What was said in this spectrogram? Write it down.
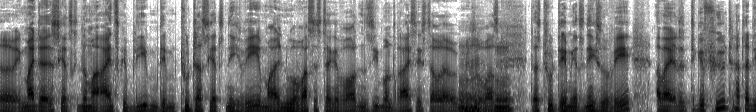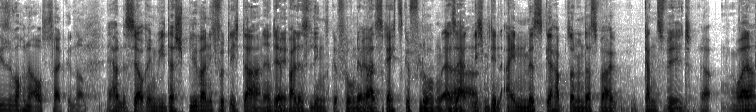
Äh, ich meine, der ist jetzt Nummer eins geblieben, dem tut das jetzt nicht weh, mal nur, was ist der geworden, 37. oder irgendwie Mhm, sowas. Das tut dem jetzt nicht so weh, aber er, gefühlt hat er diese Woche eine Auszeit genommen. Ja, und es ist ja auch irgendwie, das Spiel war nicht wirklich da, ne? Der Nee. Ball ist links geflogen, der Ja. Ball ist rechts geflogen. Also er Ja. hat nicht den einen Miss gehabt, sondern das war ganz wild. Ja, aber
